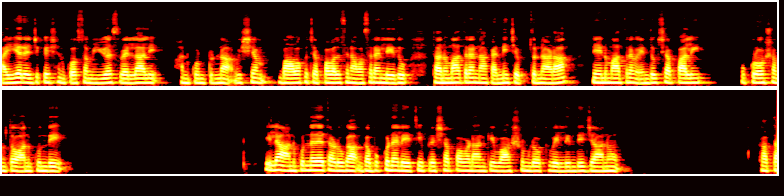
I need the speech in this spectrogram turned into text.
హయ్యర్ ఎడ్యుకేషన్ కోసం యుఎస్ వెళ్ళాలి. అనుకుంటున్న విషయం బావకు చెప్పవలసిన అవసరం లేదు. తను మాత్రం నాకు అన్నీ చెప్తున్నాడా? నేను మాత్రం ఎందుకు చెప్పాలి? ఉక్రోషంతో అనుకుంది. ఇలా అనుకున్నదే తడుగా గబుక్కున లేచి ఫ్రెషప్ అవ్వడానికి వాష్రూంలోకి వెళ్ళింది జాను. కథ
